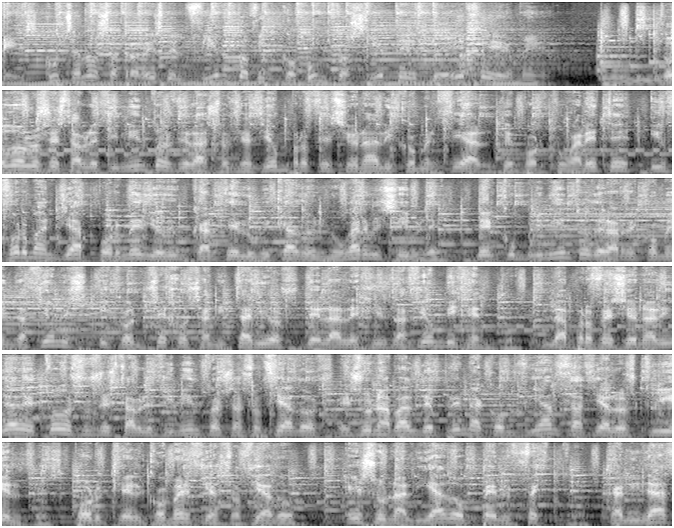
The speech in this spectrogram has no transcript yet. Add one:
Escúchanos a través del 105.7 de FM. Todos los establecimientos de la Asociación Profesional y Comercial de Portugalete informan ya por medio de un cartel ubicado en lugar visible del cumplimiento de las recomendaciones y consejos sanitarios de la legislación vigente. La profesionalidad de todos sus establecimientos asociados es un aval de plena confianza hacia los clientes, porque el comercio asociado es un aliado perfecto. Calidad,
